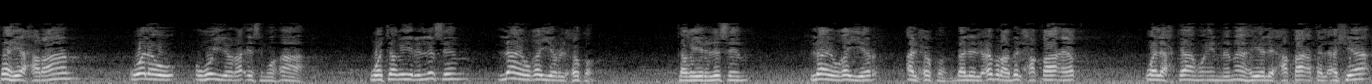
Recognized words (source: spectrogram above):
فهي حرام. ولو غير اسمها وتغيير الاسم لا يغير الحكم. تغيير الاسم لا يغير الحكم بل العبرة بالحقائق والأحكام انما هي لحقائق الأشياء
